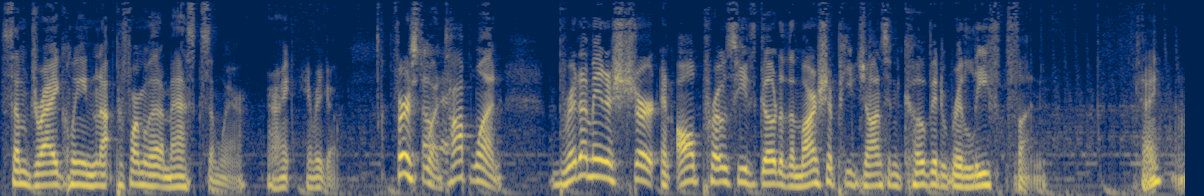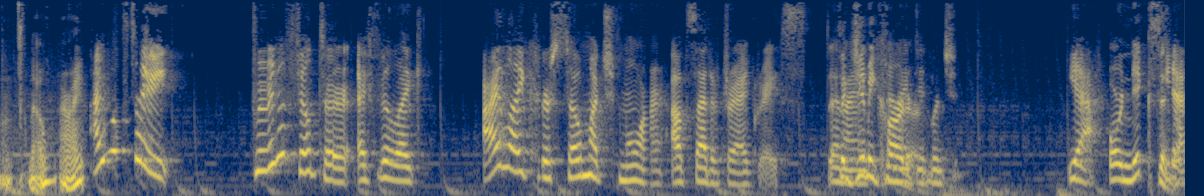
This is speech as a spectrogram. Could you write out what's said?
some drag queen not performing without a mask somewhere. All right, here we go. First one, Okay. top one. Brita made a shirt, and all proceeds go to the Marsha P. Johnson COVID Relief Fund. Okay. No. All right. I will say, Brita Filter, I feel like I like her so much more outside of Drag Race. Than like I- Jimmy Carter. did when she, yeah. Or Nixon. Yeah.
